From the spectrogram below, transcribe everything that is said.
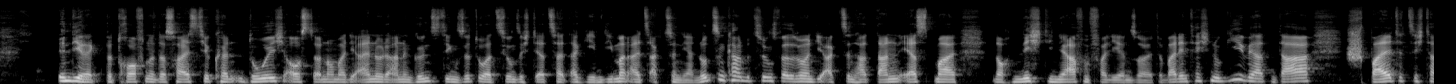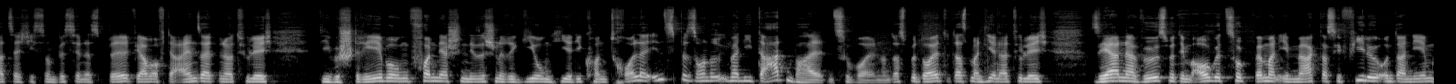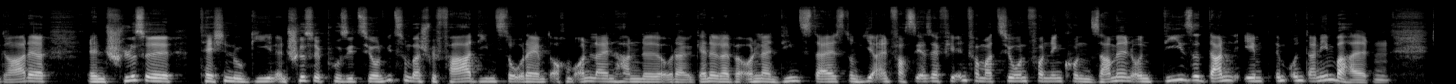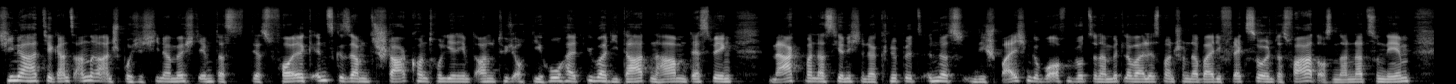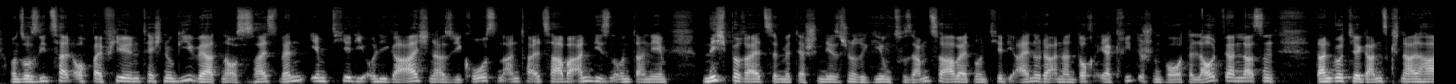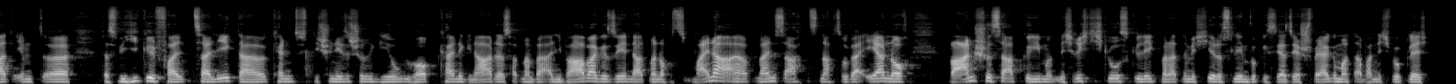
indirekt Betroffene. Das heißt, hier könnten durchaus dann nochmal die eine oder andere günstigen Situationen sich derzeit ergeben, die man als Aktionär nutzen kann, beziehungsweise wenn man die Aktien hat, dann erstmal noch nicht die Nerven verlieren sollte. Bei den Technologiewerten, da spaltet sich tatsächlich so ein bisschen das Bild. Wir haben auf der einen Seite natürlich die Bestrebung von der chinesischen Regierung hier die Kontrolle insbesondere über die Daten behalten zu wollen. Und das bedeutet, dass man hier natürlich sehr nervös mit dem Auge zuckt, wenn man eben merkt, dass hier viele Unternehmen gerade in Schlüsseltechnologien, in Schlüsselpositionen, wie zum Beispiel Fahrdienste oder eben auch im Onlinehandel oder generell bei Online-Dienstleistungen hier einfach sehr, sehr viel Informationen von den Kunden sammeln und diese dann eben im Unternehmen behalten. China hat hier ganz andere Ansprüche. China möchte eben, dass das Volk insgesamt stark kontrollieren, eben auch natürlich auch die Hoheit über die Daten haben. Deswegen merkt man, dass hier nicht nur der Knüppel in, das, in die Speichen geworfen wird, sondern mittlerweile ist man schon dabei, die Flexo und das Fahrrad auseinanderzunehmen. Und so sieht's halt auch bei vielen Technologiewerten Werten aus. Das heißt, wenn eben hier die Oligarchen, also die großen Anteilshaber an diesen Unternehmen, nicht bereit sind, mit der chinesischen Regierung zusammenzuarbeiten und hier die ein oder anderen doch eher kritischen Worte laut werden lassen, dann wird hier ganz knallhart eben äh, das Vehikel zerlegt. Da kennt die chinesische Regierung überhaupt keine Gnade. Das hat man bei Alibaba gesehen. Da hat man noch meiner, meines Erachtens nach sogar eher noch Warnschüsse abgegeben und nicht richtig losgelegt. Man hat nämlich hier das Leben wirklich sehr, sehr schwer gemacht, aber nicht wirklich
